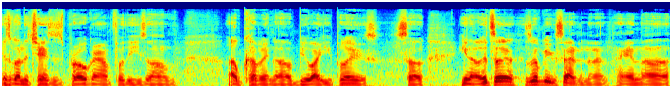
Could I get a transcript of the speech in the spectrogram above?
is going to change this program for these um upcoming uh, BYU players. So you know, it's a it's gonna be exciting, man, and uh,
